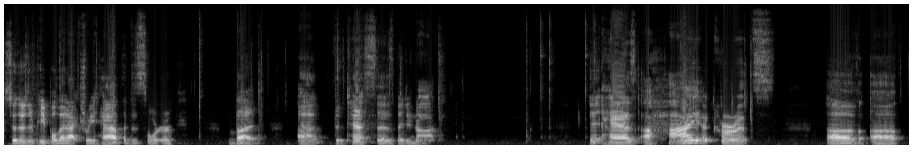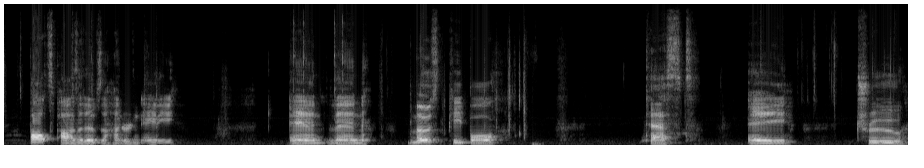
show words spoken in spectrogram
So those are people that actually have the disorder, but uh, the test says they do not. It has a high occurrence of uh, false positives, 180. And then most people test a true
